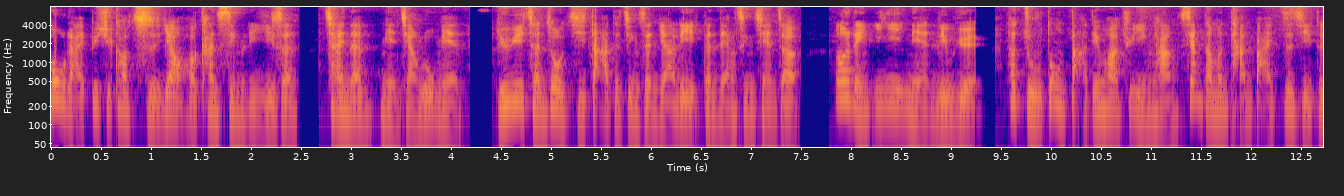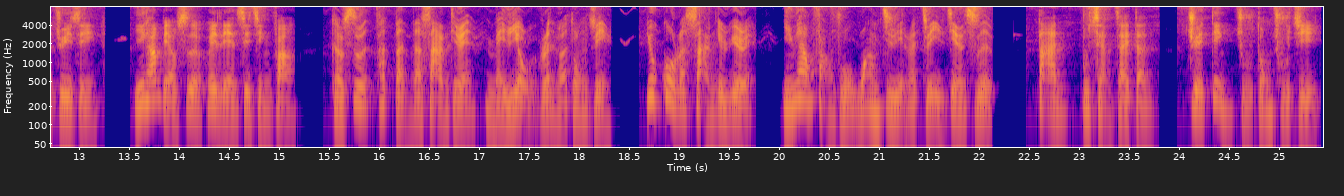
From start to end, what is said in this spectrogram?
后来必须靠吃药和看心理医生才能勉强入眠。由于承受极大的精神压力跟良心谴责，二零一一年六月，他主动打电话去银行向他们坦白自己的罪行。银行表示会联系警方，可是他等了三天，没有任何动静。又过了三个月，银行仿佛忘记了这一件事，但不想再等，决定主动出击。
